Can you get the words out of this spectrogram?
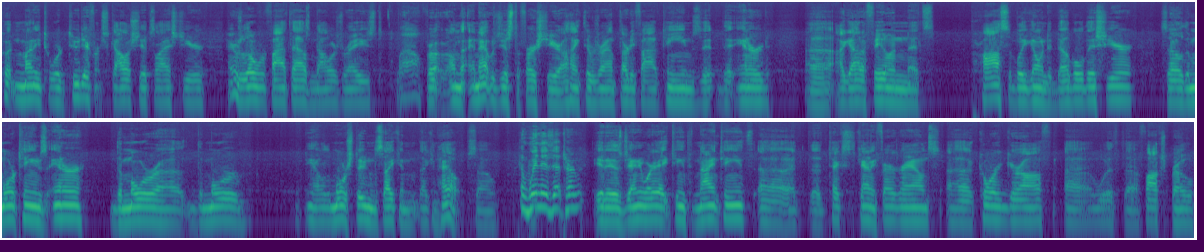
putting money toward two different scholarships last year. There was over five thousand dollars raised. Wow. For, on the, and that was just the first year. I think there was around 35 teams that, that entered. Uh, I got a feeling that's possibly going to double this year. So the more teams enter, the more uh, the more you know the more students they can they can help. So And when is that tournament? it is January 18th and 19th uh, at the Texas County Fairgrounds. Uh, Corey Groff uh, with uh, Fox Pro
